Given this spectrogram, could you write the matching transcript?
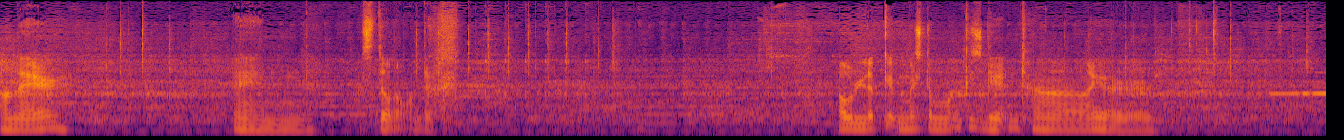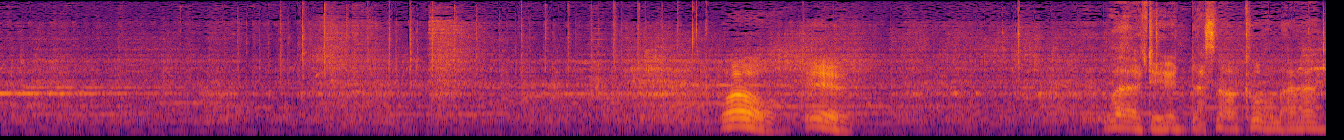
on there. And I still don't want to do it. Oh, look at Mr. Monkey's getting tired. Whoa, dude. Whoa, dude, that's not cool, man.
